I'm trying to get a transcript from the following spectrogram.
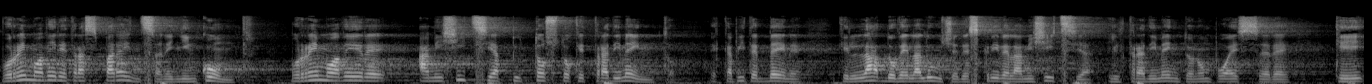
vorremmo avere trasparenza negli incontri, vorremmo avere amicizia piuttosto che tradimento. E capite bene che là dove la luce descrive l'amicizia, il tradimento non può essere che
